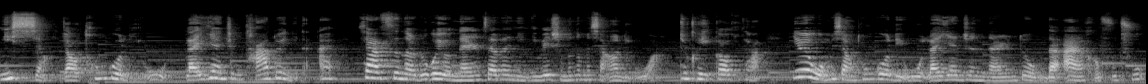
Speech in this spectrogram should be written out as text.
你想要通过礼物来验证他对你的爱。下次呢，如果有男人再问你，你为什么那么想要礼物啊，就可以告诉他，因为我们想通过礼物来验证男人对我们的爱和付出。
